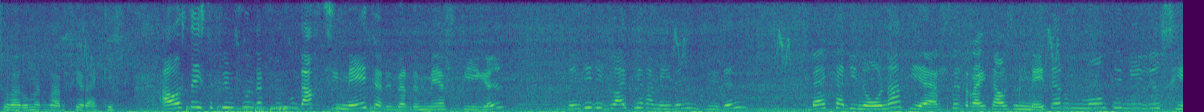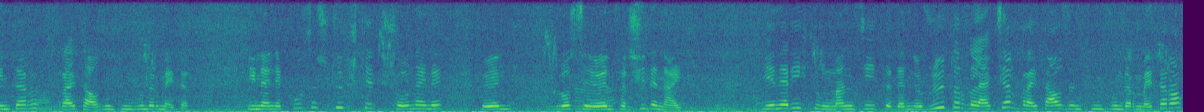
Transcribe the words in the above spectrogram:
So warum er war viereckig. Außen ist 585 Meter über dem Meerspiegel. Wenn Sie die zwei Pyramiden Süden, Becca di Nona, die erste, 3000 Meter und Monte Milius hinter 3500 Meter. In einem kurzen Stück steht schon eine Höhen, große Höhenverschiedenheit. Jene Richtung, man sieht den Rüter Gletscher, 3500 Meter hoch.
